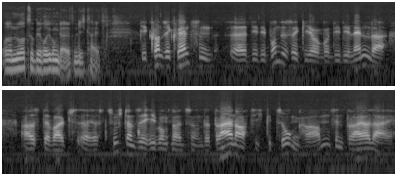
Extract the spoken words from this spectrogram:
oder nur zur Beruhigung der Öffentlichkeit? Die Konsequenzen, äh, die die Bundesregierung und die die Länder aus der Waldzustandserhebung 1983 gezogen haben, sind dreierlei.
